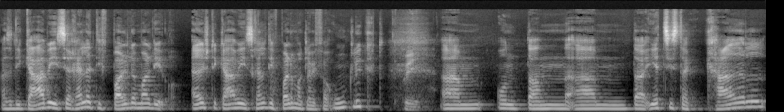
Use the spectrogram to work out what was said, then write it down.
Also die Gabi ist ja relativ bald einmal, die erste Gabi ist relativ bald einmal, glaube ich, verunglückt. Ähm, und dann, ähm, da, jetzt ist der Karl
